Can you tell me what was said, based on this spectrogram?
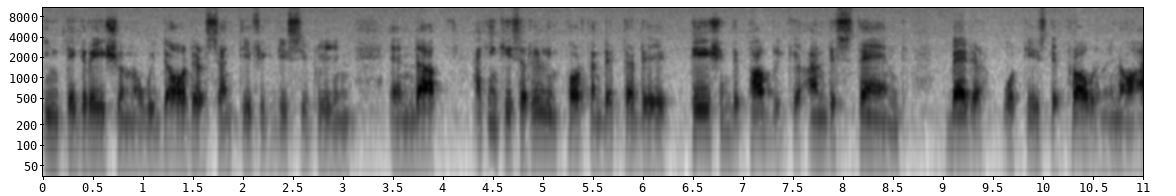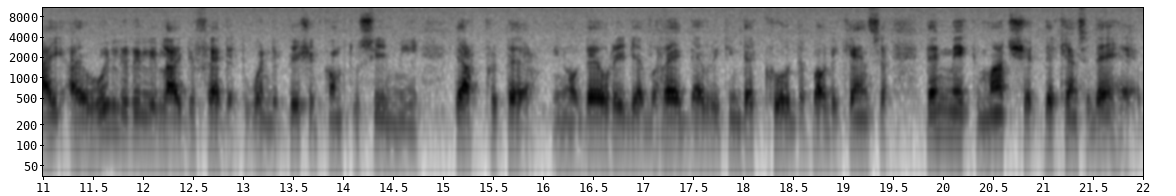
integration with the other scientific discipline. And uh, I think it's really important that uh, the patient, the public understand better what is the problem. You know, I, I really, really like the fact that when the patient come to see me, they are prepared. You know, they already have read everything they could about the cancer. They make much the cancer they have.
